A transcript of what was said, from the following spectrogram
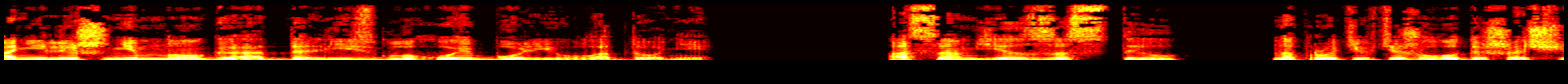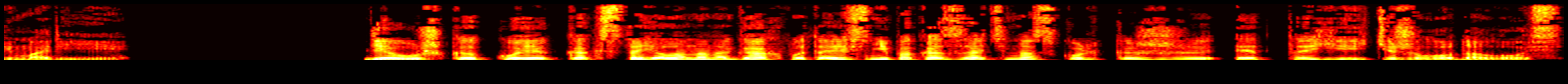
они лишь немного отдались глухой болью в ладони. А сам я застыл напротив тяжело дышащей Марии. Девушка кое-как стояла на ногах, пытаясь не показать, насколько же это ей тяжело далось.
